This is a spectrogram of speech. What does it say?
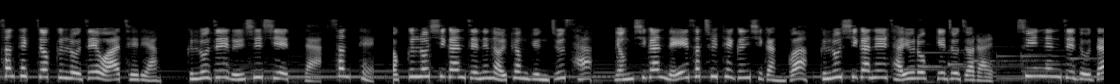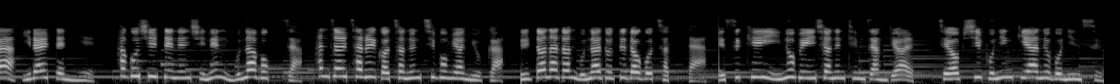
선택적 근로제와 재량, 근로제를 실시했다. 선택, 적근로 시간제는 얼평균주 4, 0시간 내에서 출퇴근 시간과 근로 시간을 자유롭게 조절할 수 있는 제도다. 일할 땐 일, 하고 쉴 때는 쉬는 문화복잡, 한 절차를 거쳐 눈치 보면 휴가, 을 떠나던 문화도 뜯어고쳤다. SK 이노베이션은 팀장결, 제 없이 본인 기한 후 본인 수,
